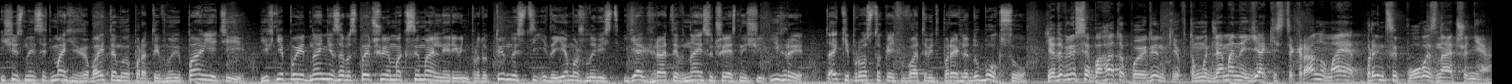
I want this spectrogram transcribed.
і 16 ГБ оперативної пам'яті. Їхнє поєднання забезпечує максимальний рівень продуктивності і дає можливість як грати в найсучасніші ігри, так і просто кайфувати від перегляду боксу. Я дивлюся багато поєдинків, тому для мене якість екрану має принципове значення.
